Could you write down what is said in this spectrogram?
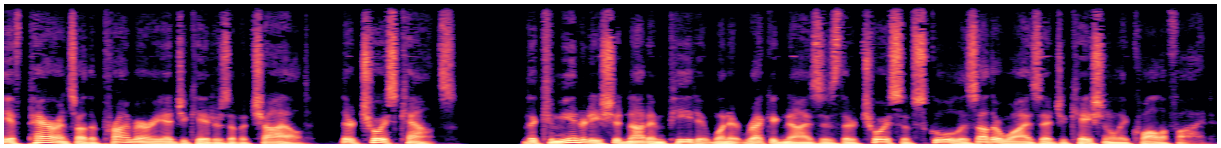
If parents are the primary educators of a child, their choice counts. The community should not impede it when it recognizes their choice of school is otherwise educationally qualified.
